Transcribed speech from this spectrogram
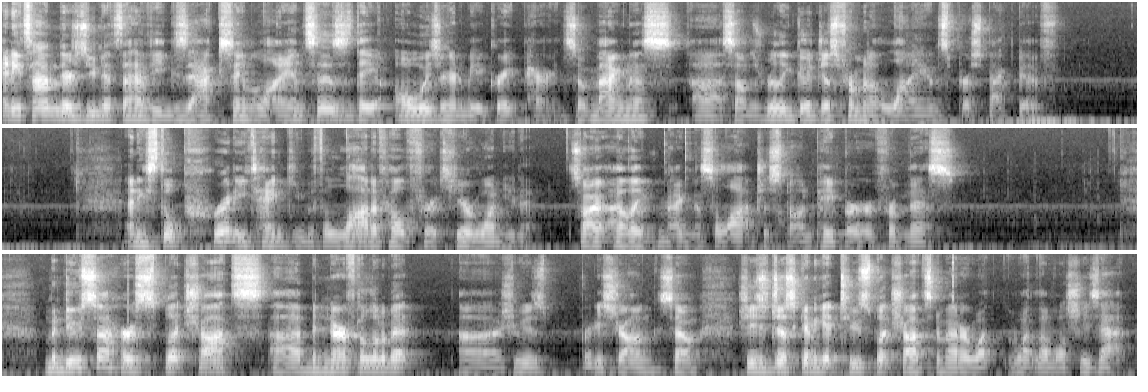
anytime there's units that have the exact same alliances, they always are going to be a great pairing. So Magnus uh, sounds really good just from an alliance perspective. And he's still pretty tanky with a lot of health for a tier 1 unit. So I, I like Magnus a lot just on paper from this. Medusa, her split shots uh, been nerfed a little bit. Uh, she was pretty strong, so she's just going to get two split shots no matter what, what level she's at.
